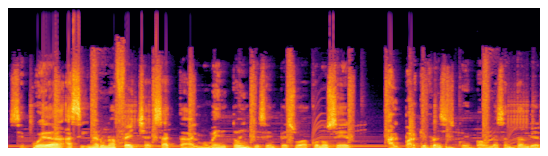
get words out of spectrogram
se pueda asignar una fecha exacta al momento en que se empezó a conocer al Parque Francisco de Paula Santander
